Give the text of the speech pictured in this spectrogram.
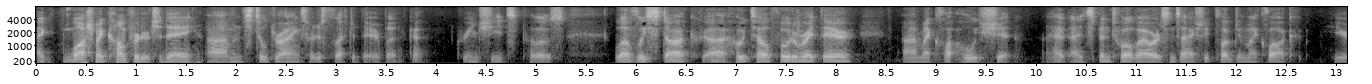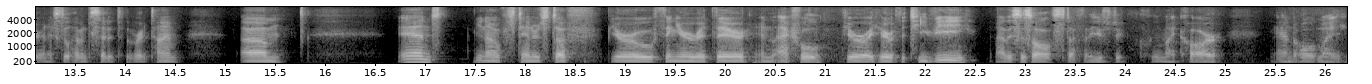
I washed my comforter today, um, and it's still drying, so I just left it there, but I've got green sheets, pillows, lovely stock uh, hotel photo right there. Uh, my clock, holy shit, Had, it's been 12 hours since I actually plugged in my clock here, and I still haven't set it to the right time. Um, and, you know, standard stuff, bureau thingy right there, and the actual bureau right here with the TV. Uh, this is all stuff I used to clean my car, and all of my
